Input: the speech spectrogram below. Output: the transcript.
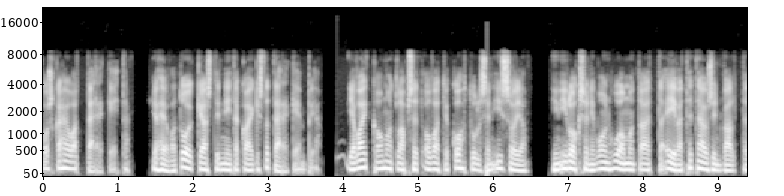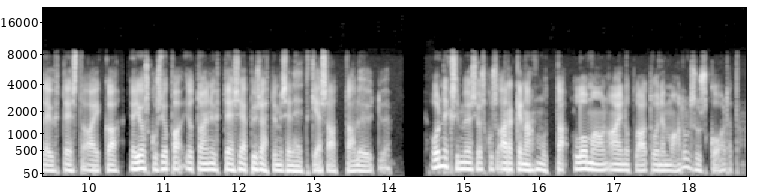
koska he ovat tärkeitä. Ja he ovat oikeasti niitä kaikista tärkeimpiä. Ja vaikka omat lapset ovat jo kohtuullisen isoja, niin ilokseni voin huomata, että eivät he täysin välttele yhteistä aikaa ja joskus jopa jotain yhteisiä pysähtymisen hetkiä saattaa löytyä. Onneksi myös joskus arkena, mutta loma on ainutlaatuinen mahdollisuus kohdata.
